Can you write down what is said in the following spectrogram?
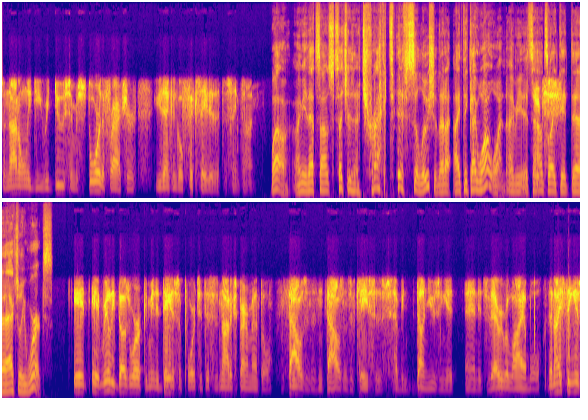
So not only do you reduce and restore the fracture, you then can go fixate it at the same time. Wow. I mean, that sounds such an attractive solution that I, I think I want one. I mean, it sounds it's, like it uh, actually works. It, it really does work. I mean, the data supports it. This is not experimental. Thousands and thousands of cases have been done using it, and it's very reliable. The nice thing is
